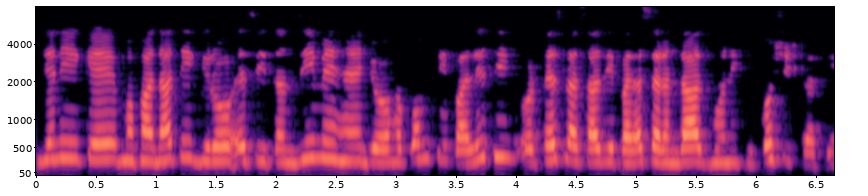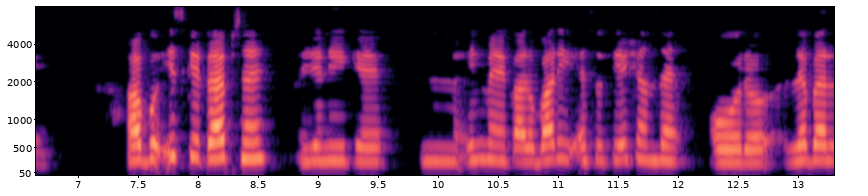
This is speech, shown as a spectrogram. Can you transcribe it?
یعنی کہ مفاداتی گروہ ایسی تنظیمیں ہیں جو حکومتی پالیسی اور فیصلہ سازی پر اثر انداز ہونے کی کوشش کرتی ہیں اب اس کے ٹائپس ہیں یعنی کہ ان میں کاروباری ایسوسیشنز ہیں اور لیبر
